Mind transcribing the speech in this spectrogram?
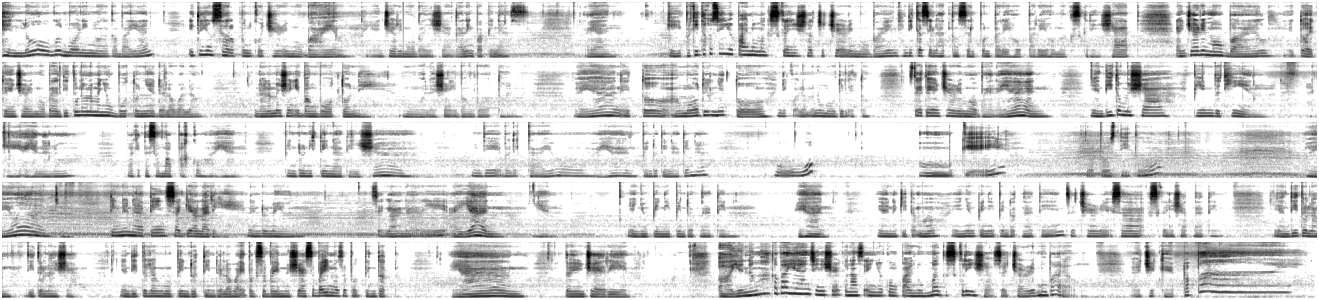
Hello, good morning mga kabayan. Ito yung cellphone ko, Cherry Mobile. Ayan, Cherry Mobile siya. Galing pa Pinas. Ayan. Okay, pakita ko sa inyo paano mag-screenshot sa Cherry Mobile. Hindi kasi lahat ng cellphone pareho-pareho mag-screenshot. Ang Cherry Mobile, ito, ito yung Cherry Mobile. Dito lang naman yung button niya, dalawa lang. Wala naman siyang ibang button eh. Oh, wala siyang ibang button. Ayan, ito. Ang model nito, hindi ko alam anong model ito. So, ito yung Cherry Mobile. Ayan. Ayan, dito mo siya pindutin. Okay, ayan ano. Bakit nasa map ako? Ayan. Pindutin natin siya. Hindi, balik tayo. Ayan, pindutin natin ha. Whoop. Okay. Tapos dito. Ayun. So, tingnan natin sa gallery. Nandun na yun. Sa gallery. Ayan. Ayan. Yan yung pinipindot natin. Ayan. Ayan, nakita mo? Ayan yung pinipindot natin sa cherry, sa screenshot natin. Ayan, dito lang. Dito lang siya. Yan, dito lang mo pindutin. Dalawa, ipagsabay mo siya. Sabayin mo sa pagpindot. Ayan. Ito yung cherry. Uh, yan lang mga kabayan, sinishare ko lang sa inyo kung paano mag-screenshot sa Cherry Mobile. Uh, check it. Bye-bye!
